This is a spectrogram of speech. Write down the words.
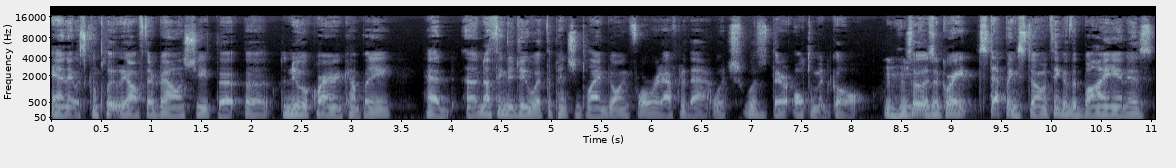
and it was completely off their balance sheet. The the, the new acquiring company had uh, nothing to do with the pension plan going forward after that, which was their ultimate goal. So it was a great stepping stone. Think of the buy-in as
